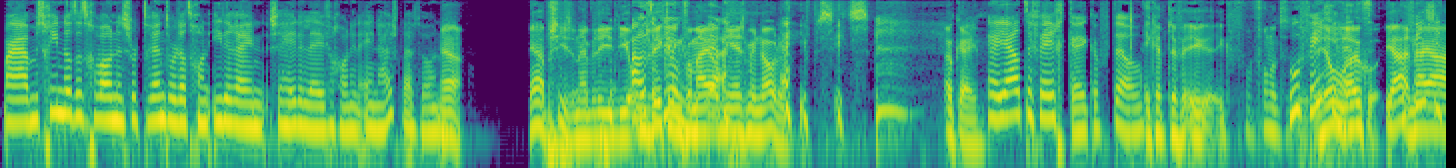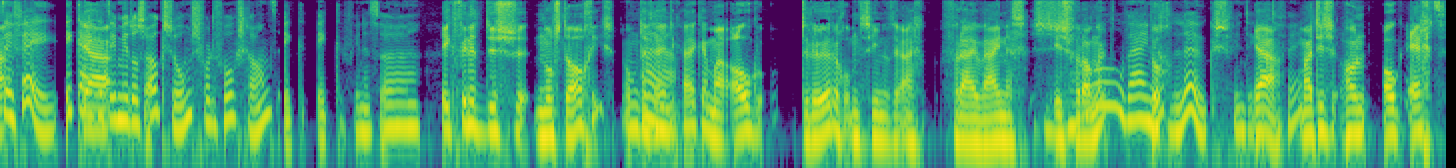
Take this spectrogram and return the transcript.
Maar ja, misschien dat het gewoon een soort trend wordt dat gewoon iedereen zijn hele leven gewoon in één huis blijft wonen. Ja. Ja, precies. Dan hebben die, die ontwikkeling van mij Ja. ook niet eens meer nodig. Nee, precies. Oké. Eh, jij had tv gekeken, vertel. Ik heb tv, ik, ik vond het Hoe vind heel je leuk. het? Ja, Hoe nou vind ja, je tv? Ik kijk ja. het inmiddels ook soms voor de Volkskrant. Ik, ik vind het... eh, ik vind het dus eh, nostalgisch om tv Ah, te kijken, maar ook treurig om te zien dat er eigenlijk vrij weinig is zo veranderd. weinig toch? leuks, vind ik Ja, tv. maar het is gewoon ook echt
